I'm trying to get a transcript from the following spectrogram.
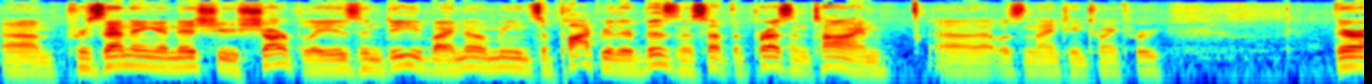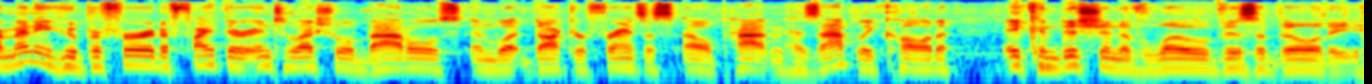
um, presenting an issue sharply is indeed by no means a popular business at the present time. Uh, that was in 1923. There are many who prefer to fight their intellectual battles in what Dr. Francis L. Patton has aptly called a condition of low visibility.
